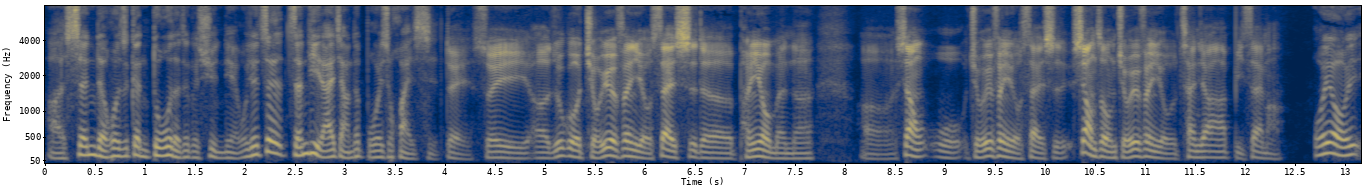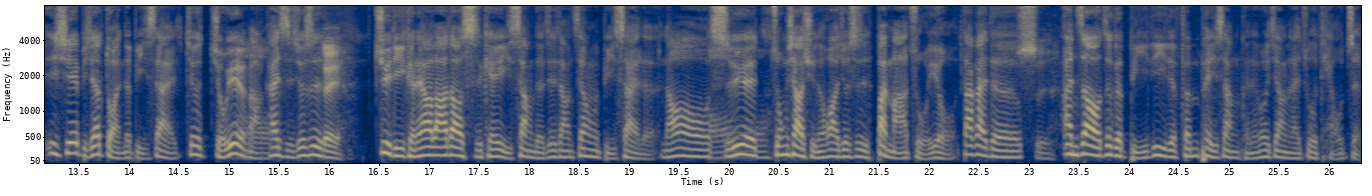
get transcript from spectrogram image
啊、呃、深的或是更多的这个训练。我觉得这整体来讲都不会是坏事。对，所以呃，如果九月份有赛事的朋友们呢，呃，像我九月份有赛事，向总九月份有参加比赛吗？我有一些比较短的比赛，就九月嘛、哦、开始，就是对距离可能要拉到十 K 以上的这张这样的比赛了。然后十月中下旬的话，就是半马左右，大概的是按照这个比例的分配上，可能会这样来做调整。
